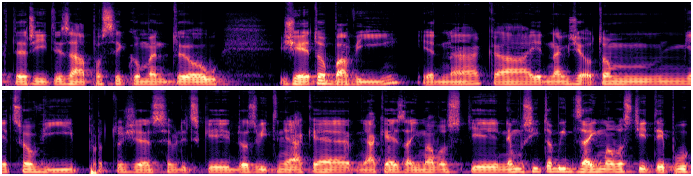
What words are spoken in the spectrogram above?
kteří ty zápasy komentují, že je to baví jednak a jednak, že o tom něco ví, protože se vždycky dozvíte nějaké, nějaké zajímavosti. Nemusí to být zajímavosti typu,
